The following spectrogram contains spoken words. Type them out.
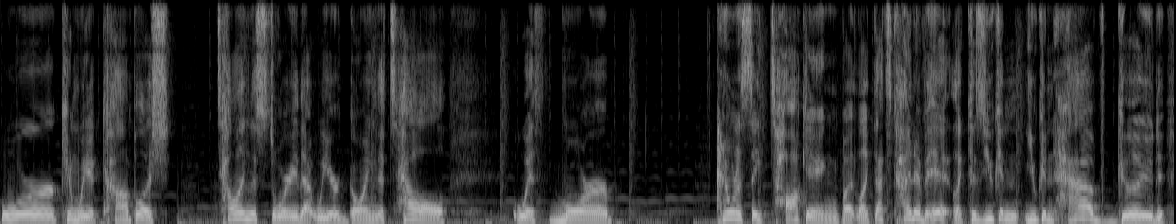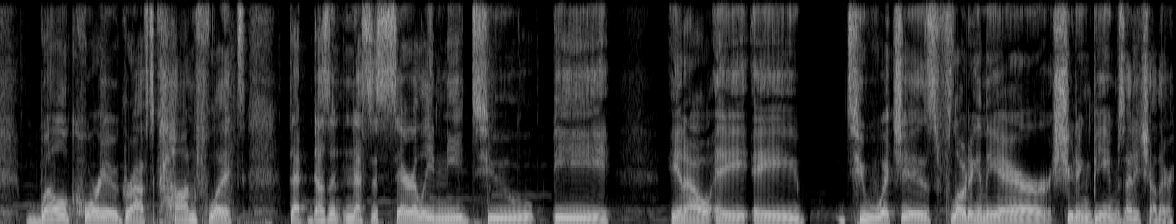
Or can we accomplish telling the story that we are going to tell with more I don't want to say talking, but like that's kind of it. Like cuz you can you can have good well choreographed conflict that doesn't necessarily need to be you know a a two witches floating in the air shooting beams at each other.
